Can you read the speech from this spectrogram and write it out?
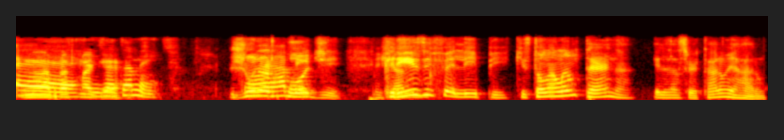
É, na próxima exatamente. Guerra. Júnior é Code, Cris e Felipe, que estão na lanterna, eles acertaram ou erraram?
